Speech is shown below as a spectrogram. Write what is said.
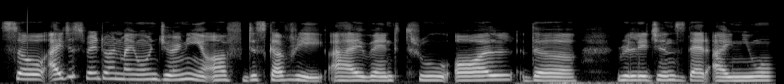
So I just went on my own journey of discovery. I went through all the religions that I knew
